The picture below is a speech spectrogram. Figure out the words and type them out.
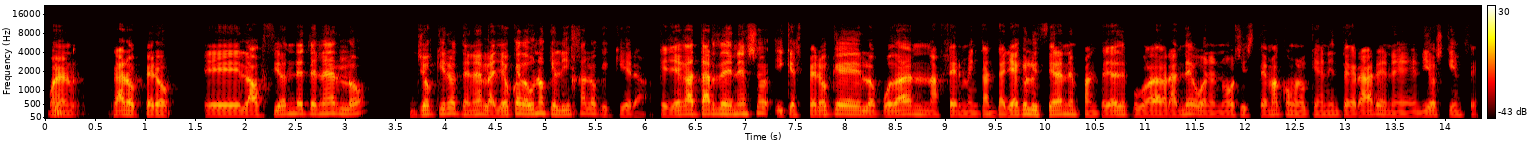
Bueno, claro, pero eh, la opción de tenerlo yo quiero tenerla. Yo cada uno que elija lo que quiera, que llega tarde en eso y que espero que lo puedan hacer. Me encantaría que lo hicieran en pantalla de pulgada grande o en el nuevo sistema como lo quieran integrar en el iOS 15.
